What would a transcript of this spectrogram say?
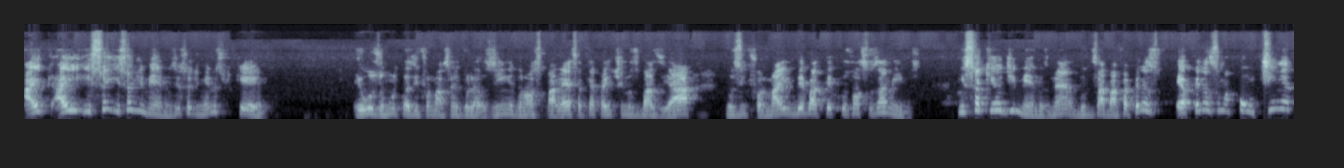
Aí, aí isso, é, isso é de menos, isso é de menos porque eu uso muito das informações do Leozinho, do nosso palestra, até para a gente nos basear, nos informar e debater com os nossos amigos. Isso aqui é o de menos, né? Do desabafo. É apenas, é apenas uma pontinha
